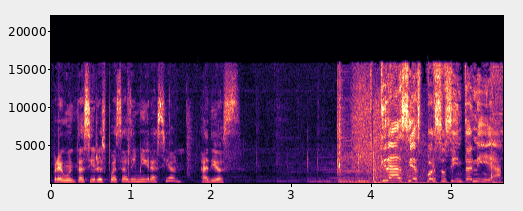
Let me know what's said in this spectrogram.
preguntas y respuestas de inmigración. Adiós. Gracias por su sintonía.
